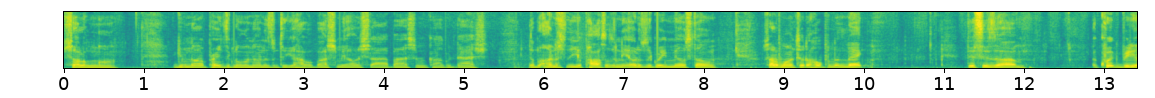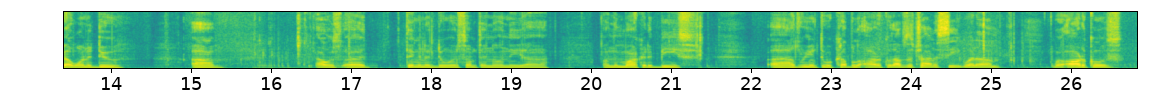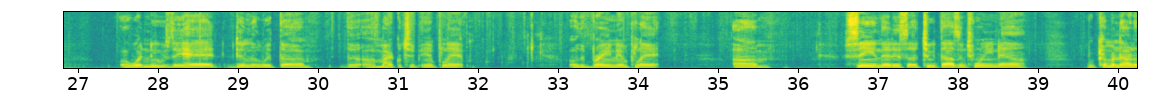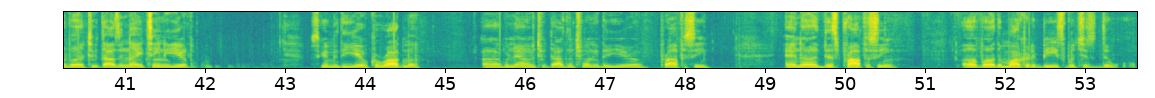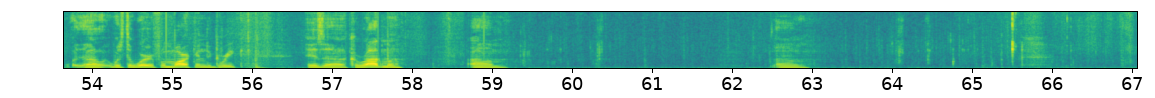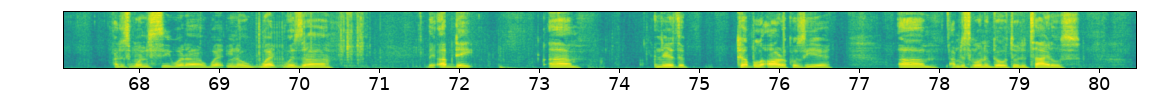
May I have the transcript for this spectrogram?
Shalom. Giving all praise glory and honors unto Yahweh Bashmi Al Shai Bashim Dash. Double honors to the apostles and the elders of the great millstone. Shalom to the hopeful elect. This is um, a quick video I want to do. Um, I was uh, thinking of doing something on the uh, on the mark of the beast. Uh, I was reading through a couple of articles. I was just trying to see what um what articles or what news they had dealing with um, the uh, microchip implant or the brain implant. Um, seeing that it's uh, 2020 now, we're coming out of uh, 2019, the year of, excuse me, the year of Charagma. Uh, we're now in 2020, the year of prophecy. And uh, this prophecy of uh, the mark of the beast, which is the uh, which the word for mark in the Greek is uh, Charagma. Um, um, I just want to see what uh what you know what was uh the update. Um, and there's a couple of articles here. Um, I'm just going to go through the titles.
